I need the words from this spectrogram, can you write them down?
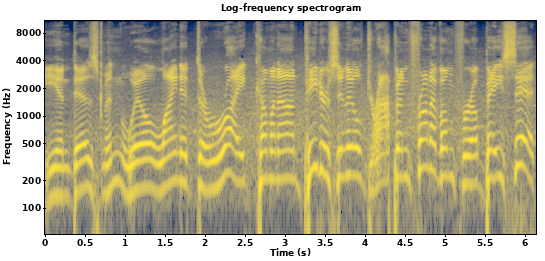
Ian Desmond will line it to right. Coming on Pederson. He'll drop in front of him for a base hit.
